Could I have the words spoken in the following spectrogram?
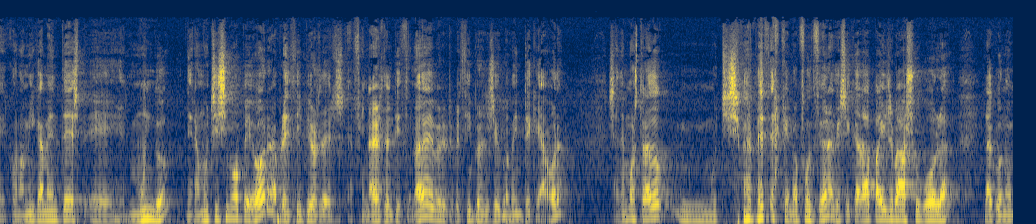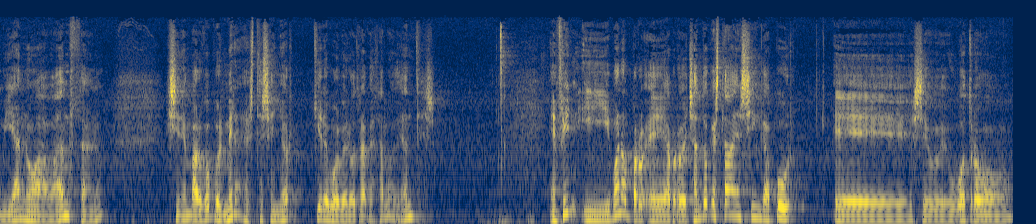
económicamente eh, el mundo era muchísimo peor a principios del, finales del 19, a principios del siglo XX que ahora. Se ha demostrado muchísimas veces que no funciona, que si cada país va a su bola, la economía no avanza. ¿no? Sin embargo, pues mira, este señor quiere volver otra vez a lo de antes. En fin, y bueno, eh, aprovechando que estaba en Singapur, eh, hubo otro,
